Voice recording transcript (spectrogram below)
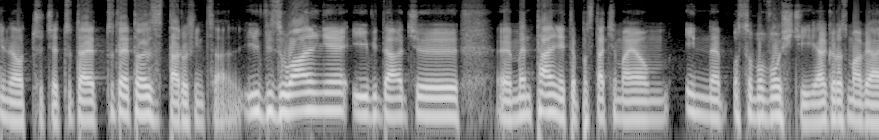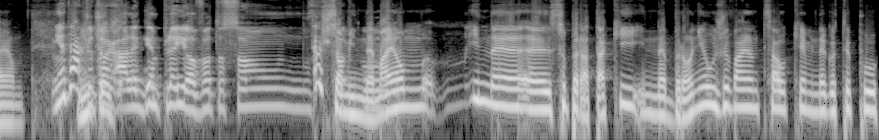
inne odczucie. Tutaj, tutaj to jest ta różnica. I wizualnie, i widać y, y, mentalnie te postacie mają inne osobowości, jak rozmawiają. Nie tak, to tak, ale gameplayowo to są. Też są inne, mają inne e, super ataki, inne bronie używają całkiem innego typu.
